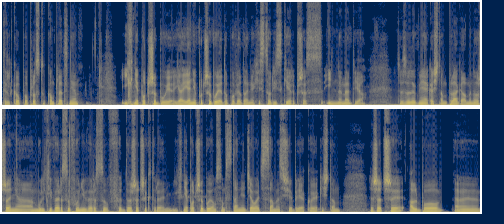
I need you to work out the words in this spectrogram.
tylko po prostu kompletnie ich nie potrzebuję. Ja, ja nie potrzebuję dopowiadania historii z gier przez inne media. To jest według mnie jakaś tam plaga mnożenia multiversów, uniwersów do rzeczy, które ich nie potrzebują, są w stanie działać same z siebie jako jakieś tam rzeczy, albo, e,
